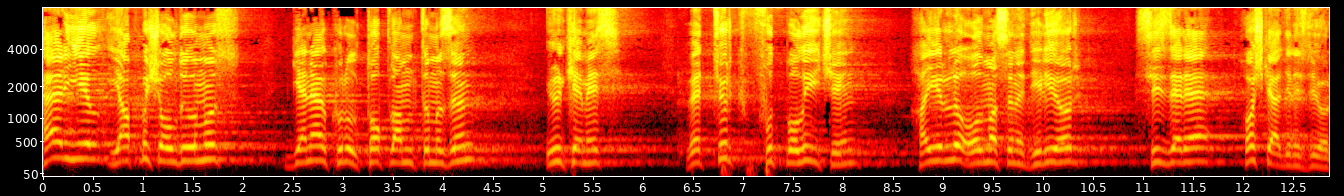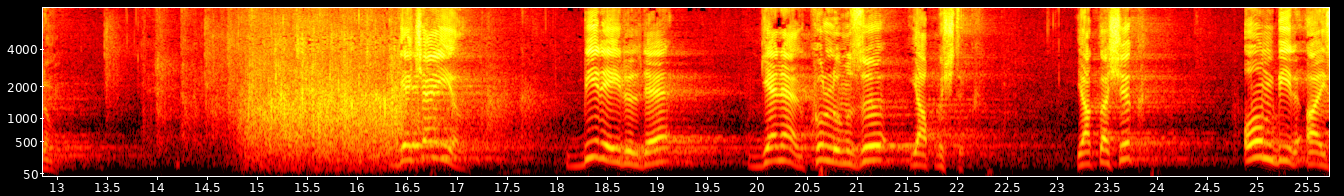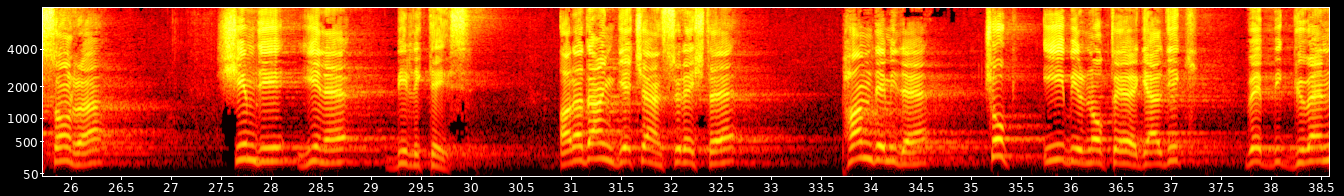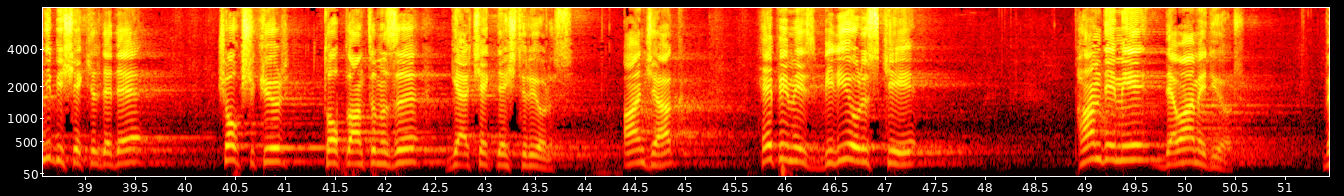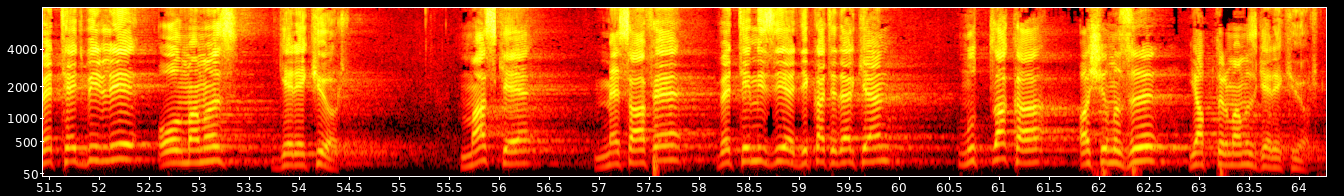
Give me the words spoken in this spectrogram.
her yıl yapmış olduğumuz genel kurul toplantımızın ülkemiz ve Türk futbolu için hayırlı olmasını diliyor. Sizlere hoş geldiniz diyorum. Geçen yıl 1 Eylül'de genel kurulumuzu yapmıştık. Yaklaşık 11 ay sonra şimdi yine birlikteyiz. Aradan geçen süreçte pandemide çok iyi bir noktaya geldik ve bir güvenli bir şekilde de çok şükür toplantımızı gerçekleştiriyoruz. Ancak hepimiz biliyoruz ki pandemi devam ediyor ve tedbirli olmamız gerekiyor. Maske, mesafe ve temizliğe dikkat ederken mutlaka aşımızı yaptırmamız gerekiyor.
